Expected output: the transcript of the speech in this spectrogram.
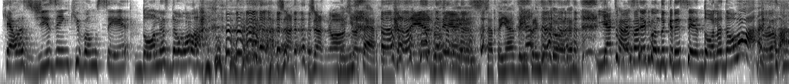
que elas dizem que vão ser donas da Olala. já, já, ó, Bem já, esperta. já tem a Gostei. Já tem a ver empreendedora. E E tu vai acaba ser que, quando crescer dona da Olala.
